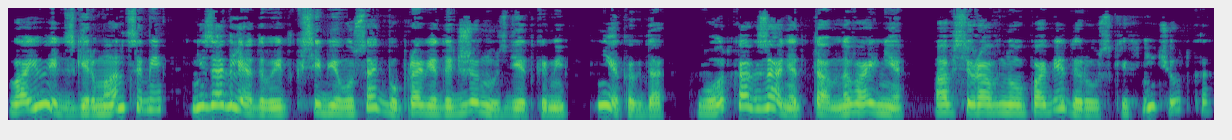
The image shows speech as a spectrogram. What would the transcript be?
воюет с германцами, не заглядывает к себе в усадьбу проведать жену с детками. Некогда. Вот как занят там, на войне, а все равно победы русских не чутко.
